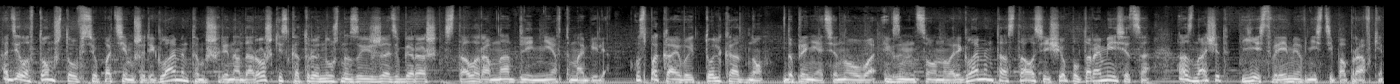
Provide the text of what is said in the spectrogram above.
А дело в том, что все по тем же регламентам ширина дорожки, с которой нужно заезжать в гараж, стала равна длине автомобиля. Успокаивает только одно. До принятия нового экзаменационного регламента осталось еще полтора месяца, а значит, есть время внести поправки.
